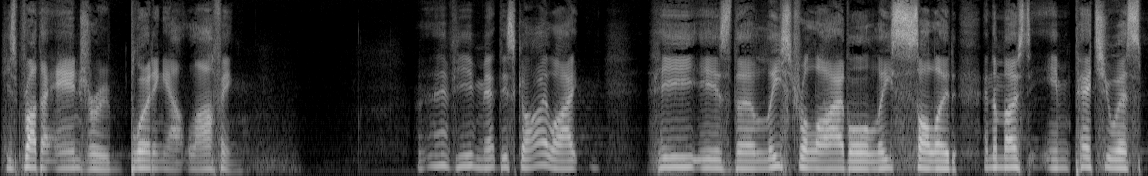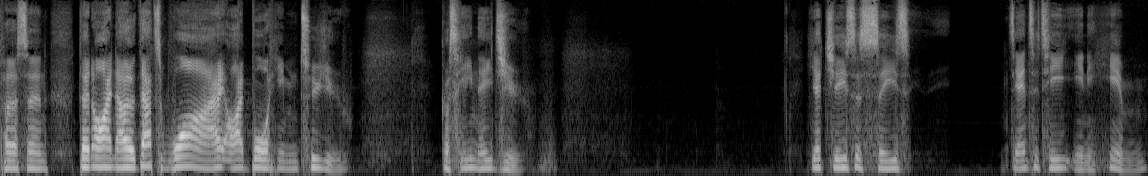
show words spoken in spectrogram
his brother Andrew blurting out laughing. Have you met this guy? Like, he is the least reliable, least solid, and the most impetuous person that I know. That's why I brought him to you because he needs you. Yet Jesus sees identity in him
